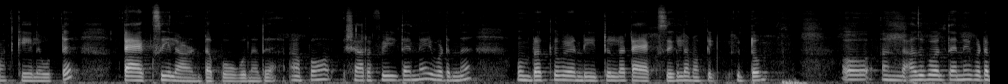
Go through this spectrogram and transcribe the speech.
മക്കയിലോട്ട് ടാക്സിയിലാണ് കേട്ടോ പോകുന്നത്. അപ്പോൾ ഷർഫിയിൽ തന്നെ ഇവിടുന്ന് ഉംറക്ക് വേണ്ടിയിട്ടുള്ള ടാക്സികൾ നമുക്ക് കിട്ടും. അതുപോലെ തന്നെ ഇവിടെ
